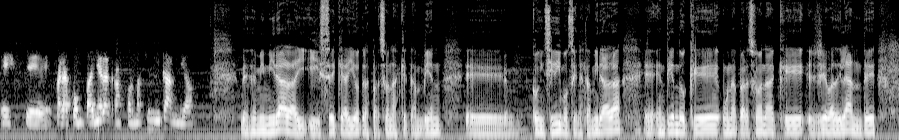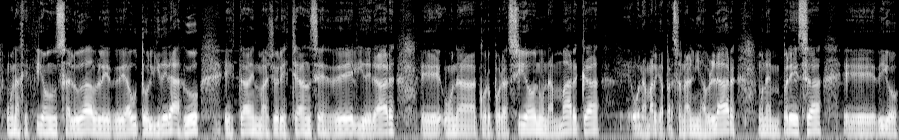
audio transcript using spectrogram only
este, para acompañar la transformación y cambio. Desde mi mirada, y, sé que hay otras personas que también eh, coincidimos en esta mirada, eh, entiendo que una persona que lleva adelante una gestión saludable de autoliderazgo está en mayores chances de liderar eh, una corporación, una marca, una marca personal ni hablar, una empresa, digo,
